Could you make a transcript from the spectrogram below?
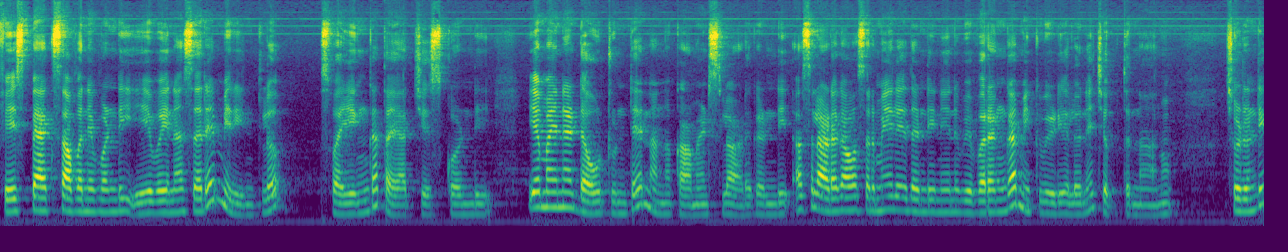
ఫేస్ ప్యాక్స్ అవనివ్వండి ఏవైనా సరే మీరు ఇంట్లో స్వయంగా తయారు చేసుకోండి. ఏమైనా డౌట్ ఉంటే నన్ను కామెంట్స్లో అడగండి. అసలు అడగవసరమే లేదండి నేను వివరంగా మీకు వీడియోలోనే చెప్తున్నాను. చూడండి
